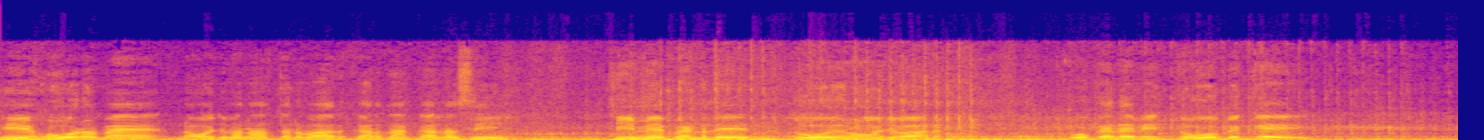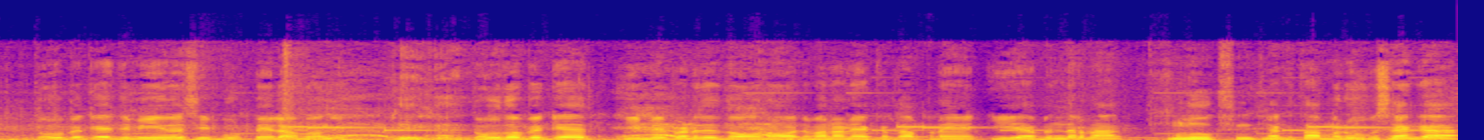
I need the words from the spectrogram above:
ਤੇ ਹੋਰ ਮੈਂ ਨੌਜਵਾਨਾਂ ਦਾ ਧੰਨਵਾਦ ਕਰਦਾ। ਕੱਲ ਅਸੀਂ ਚੀਮੇ ਪਿੰਡ ਦੇ ਦੋ ਨੌਜਵਾਨ। ਉਹ ਕਹਿੰਦੇ ਵੀ 2 ਬਿੱਗੇ 2 ਬਿੱਗੇ ਜ਼ਮੀਨ ਅਸੀਂ ਬੂਟੇ ਲਾਵਾਂਗੇ। ਠੀਕ ਹੈ। ਦੋ ਦੋ ਬਿੱਗੇ ਚੀਮੇ ਪਿੰਡ ਦੇ ਦੋ ਨੌਜਵਾਨਾਂ ਨੇ ਇੱਕ ਤਾਂ ਆਪਣੇ ਕੀ ਆ ਬਿੰਦਰ ਨਾਂ? ਮਲੂਕ ਸਿੰਘ ਇੱਕ ਤਾਂ ਮਲੂਕ ਸਿੰਘ ਆ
